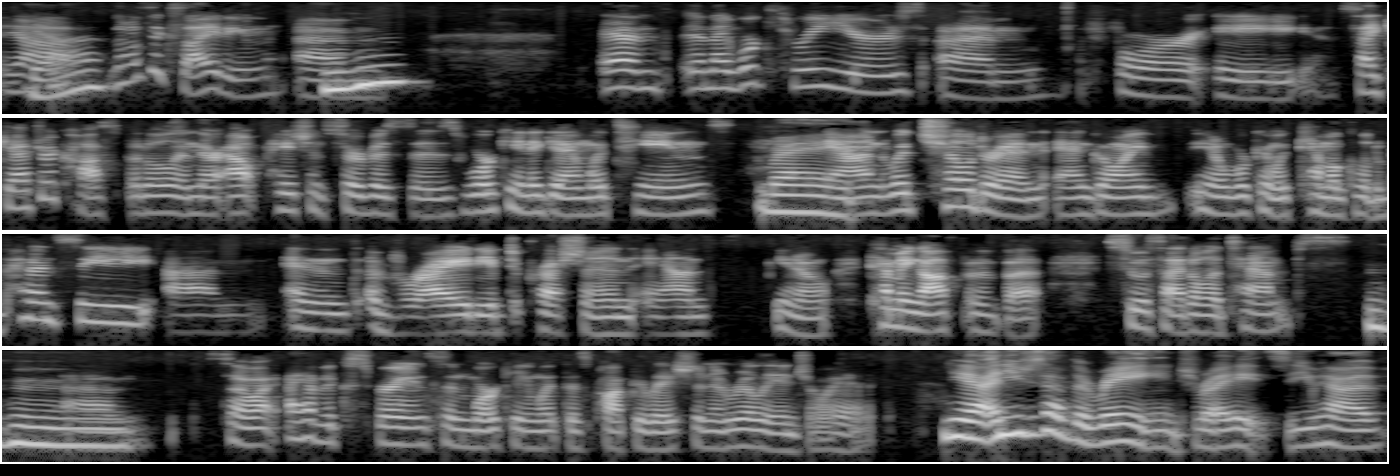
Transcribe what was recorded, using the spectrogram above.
yeah. yeah. No, it's exciting. Um, mm-hmm and and I worked three years um, for a psychiatric hospital in their outpatient services, working again with teens right. and with children, and going, you know, working with chemical dependency um, and a variety of depression, and you know, coming off of uh, suicidal attempts. Mm-hmm. Um, so I, I have experience in working with this population and really enjoy it. Yeah, and you just have the range, right? So you have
